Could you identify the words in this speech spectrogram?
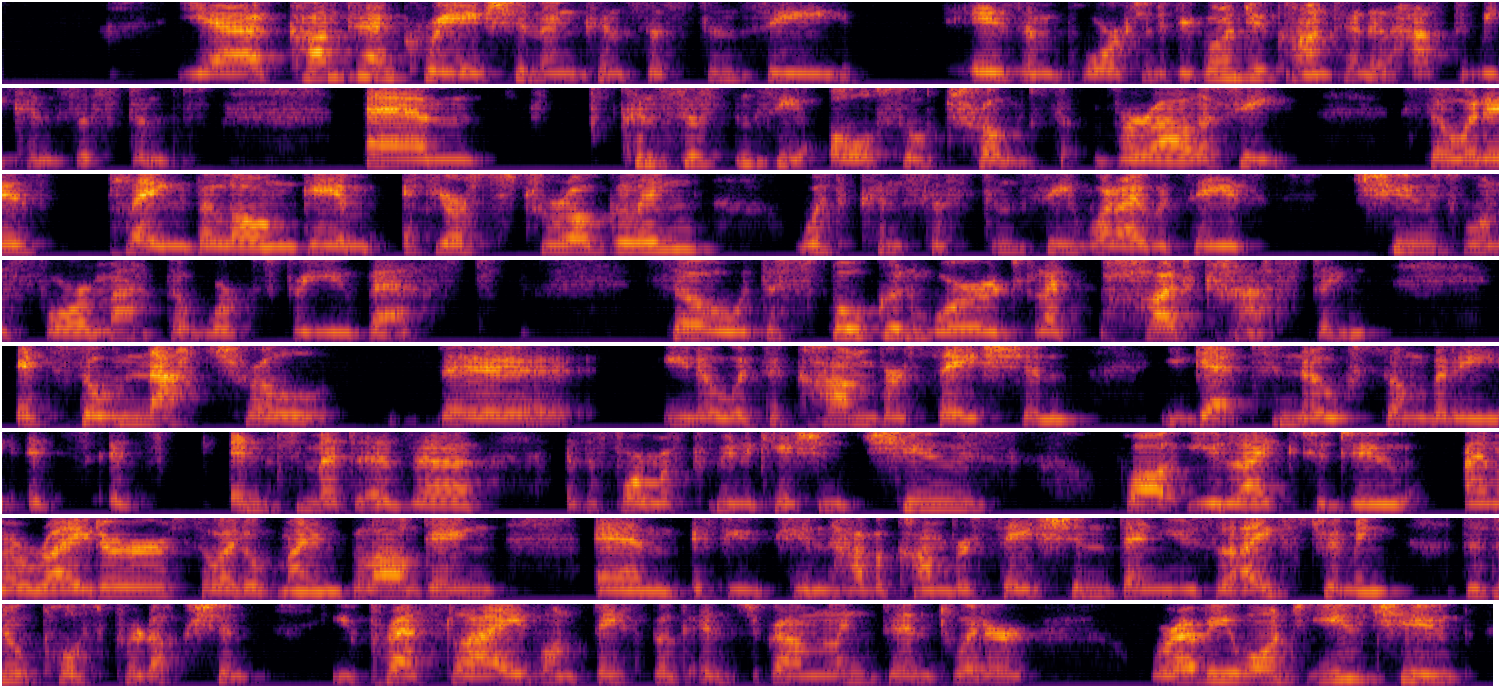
yeah content creation and consistency is important if you're going to do content it has to be consistent um consistency also trumps virality so it is playing the long game if you're struggling with consistency what i would say is choose one format that works for you best so the spoken word, like podcasting, it's so natural. The you know, it's a conversation. You get to know somebody. It's it's intimate as a as a form of communication. Choose what you like to do. I'm a writer, so I don't mind blogging. And um, if you can have a conversation, then use live streaming. There's no post production. You press live on Facebook, Instagram, LinkedIn, Twitter, wherever you want, YouTube,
